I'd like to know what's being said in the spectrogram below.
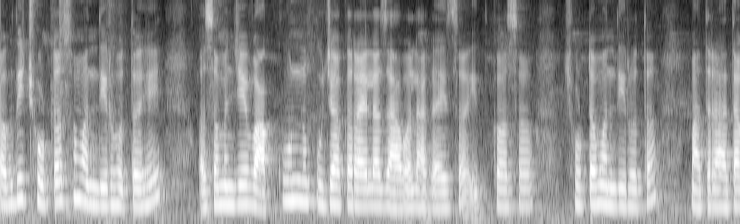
अगदी छोटंसं मंदिर होतं हे. असं म्हणजे वाकून पूजा करायला जावं लागायचं. इतकं असं छोटं मंदिर होतं. मात्र आता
